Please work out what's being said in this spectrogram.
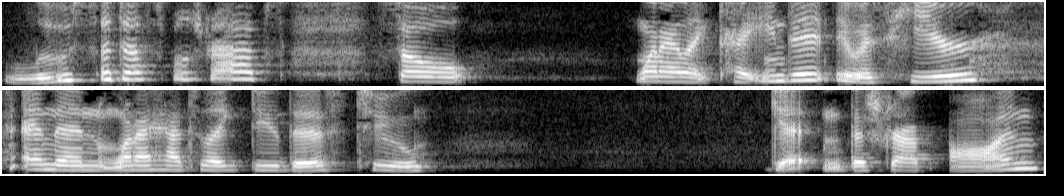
loose adjustable straps. So when I like tightened it, it was here. And then when I had to like do this to get the strap on,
